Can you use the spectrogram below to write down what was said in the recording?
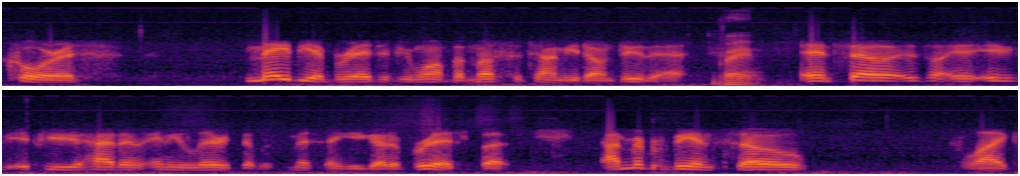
chorus, maybe a bridge if you want, but most of the time you don't do that. Right. And so it's like if, if you had a, any lyric that was missing, you go to bridge. But I remember being so like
